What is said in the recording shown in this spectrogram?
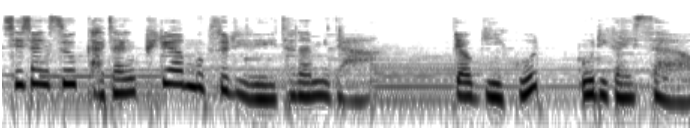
세상 속 가장 필요한 목소리를 전합니다. 여기 곧 우리가 있어요.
